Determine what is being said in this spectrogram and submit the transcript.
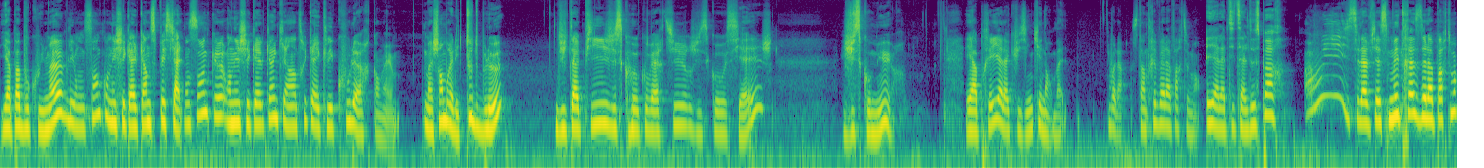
Il n'y a pas beaucoup de meubles et on sent qu'on est chez quelqu'un de spécial. On sent qu'on est chez quelqu'un qui a un truc avec les couleurs quand même. Ma chambre, elle est toute bleue, du tapis jusqu'aux couvertures, jusqu'au siège, jusqu'au mur. Et après, il y a la cuisine qui est normale. Voilà, c'est un très bel appartement. Et il y a la petite salle de sport. Ah oui, c'est la pièce maîtresse de l'appartement.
